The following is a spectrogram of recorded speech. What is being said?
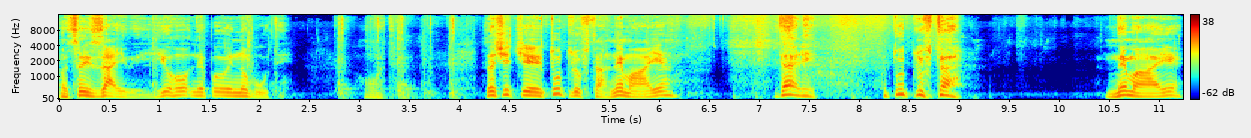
Оцей зайвий, його не повинно бути. От. Значить, е, тут люфта немає. Далі, тут люфта немає.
